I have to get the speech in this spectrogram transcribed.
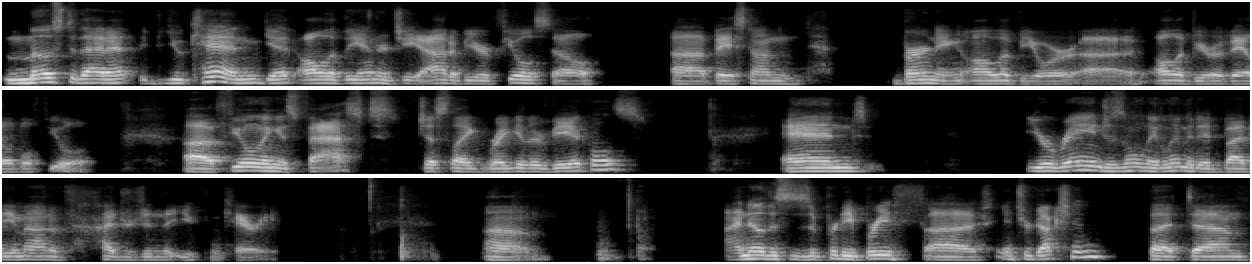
most of that, you can get all of the energy out of your fuel cell uh, based on burning all of your, uh, all of your available fuel. Uh, fueling is fast, just like regular vehicles. And your range is only limited by the amount of hydrogen that you can carry. Um, I know this is a pretty brief uh, introduction, but um,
